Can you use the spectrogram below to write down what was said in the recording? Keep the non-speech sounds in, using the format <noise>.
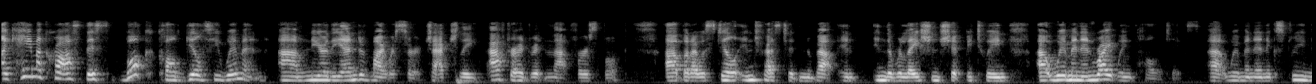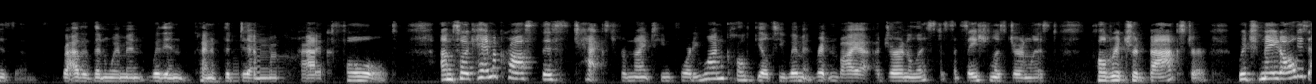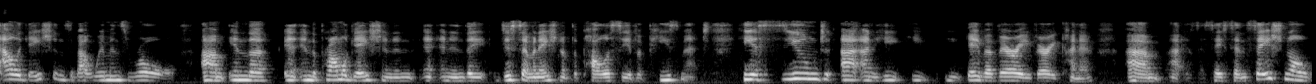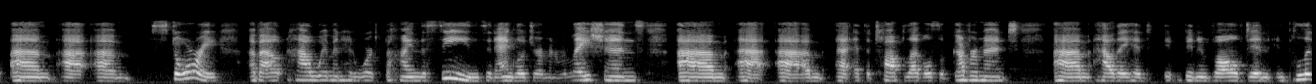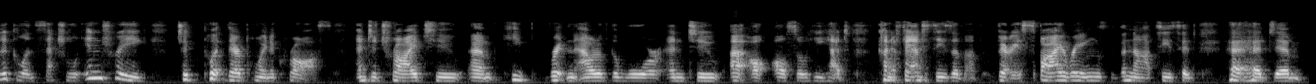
I came across this book called Guilty Women um, near the end of my research, actually, after I'd written that first book. Uh, but I was still interested in about in, in the relationship between uh, women in right wing politics, uh, women in extremism, rather than women within kind of the democratic fold. Um, so I came across this text from 1941 called Guilty Women, written by a, a journalist, a sensationalist journalist called Richard Baxter, which made all these allegations about women's role um, in the in, in, the promulgation and, and in the dissemination of the policy of appeasement. He assumed, uh, and he, he, he gave a very very kind of um, uh, I say sensational um, uh, um, story about how women had worked behind the scenes in Anglo-German relations, um, uh, um, at the top levels of government, um, how they had been involved in, in political and sexual intrigue to put their point across and to try to um, keep Britain out of the war. And to uh, also, he had kind of fantasies of, of, various spy rings that the Nazis had had um,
